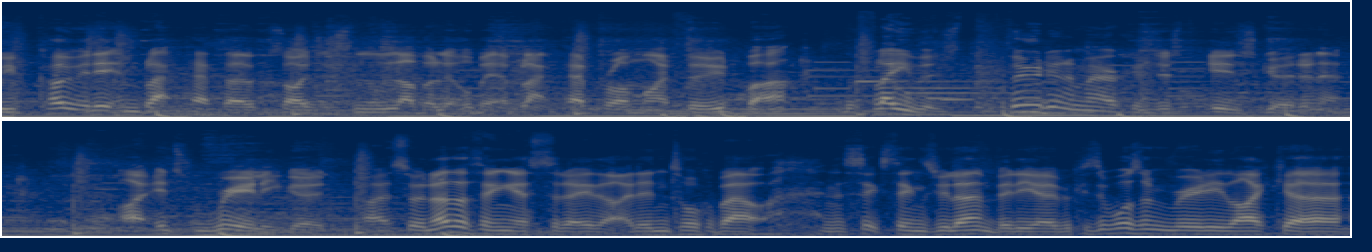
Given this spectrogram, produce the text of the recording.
We've coated it in black pepper because I just love a little bit of black pepper on my food, but the flavors, the food in America just is good, isn't it? Like, uh, it's really good. All right, so another thing yesterday that I didn't talk about in the six things we learned video because it wasn't really like a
